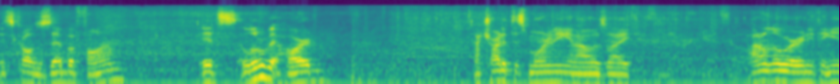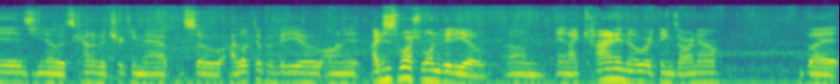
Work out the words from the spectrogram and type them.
it's called Zeba Farm. It's a little bit hard. I tried it this morning and I was like, I don't know where anything is, you know, it's kind of a tricky map. So I looked up a video on it. I just watched one video um, and I kind of know where things are now. But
